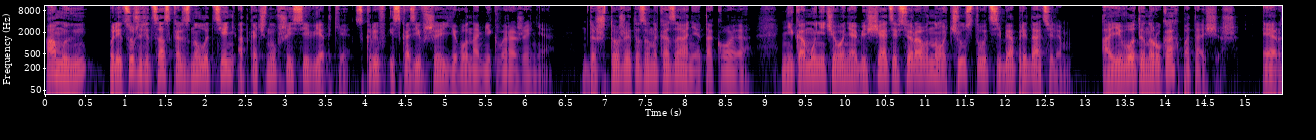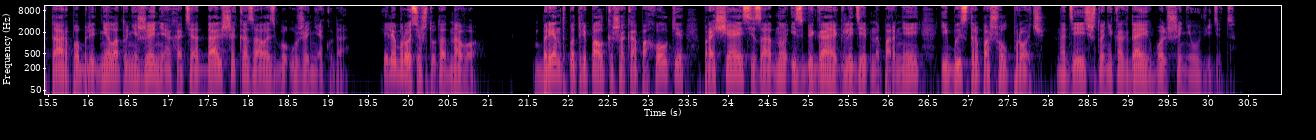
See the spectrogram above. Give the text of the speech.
«А мы?» По лицу жреца скользнула тень от качнувшейся ветки, скрыв исказившее его на миг выражение. «Да что же это за наказание такое? Никому ничего не обещать и все равно чувствовать себя предателем. А его ты на руках потащишь? Эртар побледнел от унижения, хотя дальше, казалось бы, уже некуда. Или бросишь тут одного? Брент потрепал кошака по холке, прощаясь и заодно избегая глядеть на парней, и быстро пошел прочь, надеясь, что никогда их больше не увидит.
